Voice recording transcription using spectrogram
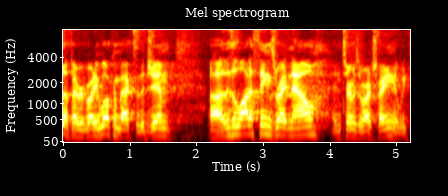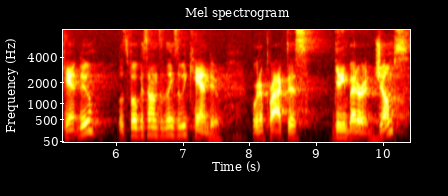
up, everybody? Welcome back to the gym. Uh, there's a lot of things right now in terms of our training that we can't do. Let's focus on some things that we can do. We're gonna practice getting better at jumps,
